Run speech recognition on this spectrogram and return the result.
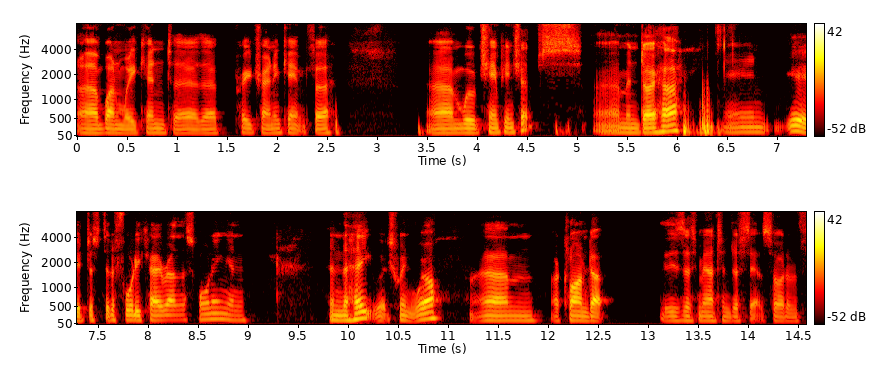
uh, one weekend to the pre-training camp for um, World Championships um, in Doha, and yeah, just did a 40k run this morning and in the heat, which went well. Um, I climbed up there's this mountain just outside of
